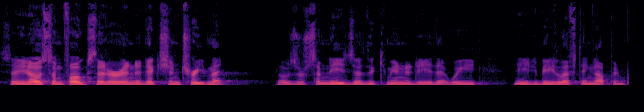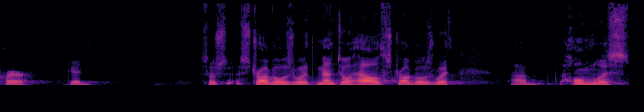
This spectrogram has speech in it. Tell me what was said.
so, you know, some folks that are in addiction treatment, those are some needs of the community that we need to be lifting up in prayer. Good. So, struggles with mental health, struggles with uh, homeless,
